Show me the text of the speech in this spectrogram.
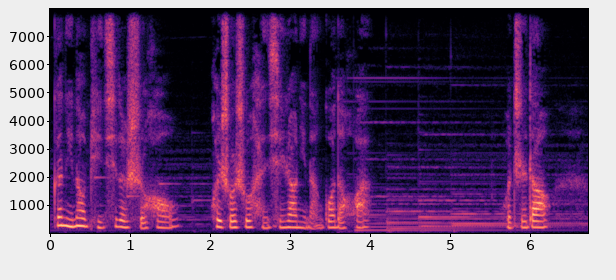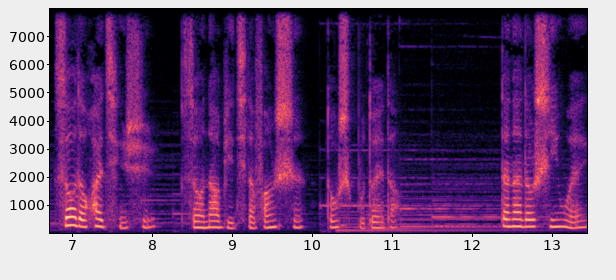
跟你闹脾气的时候，会说出狠心让你难过的话。我知道，所有的坏情绪，所有闹脾气的方式都是不对的，但那都是因为。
